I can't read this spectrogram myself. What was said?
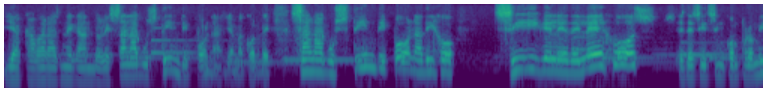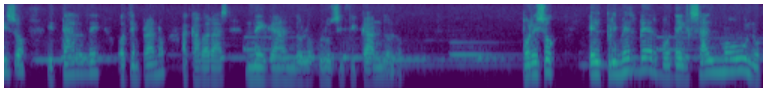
y acabarás negándole. San Agustín de Hipona, ya me acordé. San Agustín de Hipona dijo, síguele de lejos, es decir, sin compromiso, y tarde o temprano acabarás negándolo, crucificándolo. Por eso el primer verbo del Salmo 1,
